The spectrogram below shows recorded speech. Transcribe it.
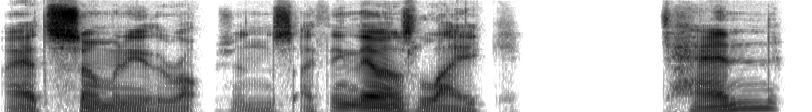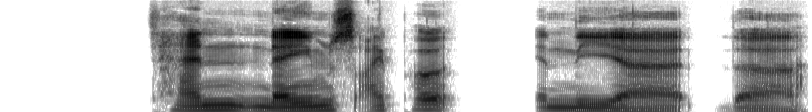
I had so many other options. I think there was like 10 10 names I put in the uh the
